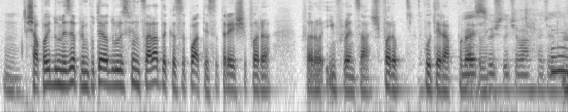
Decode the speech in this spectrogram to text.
Mm. Și apoi Dumnezeu prin puterea Duhului Sfânt îți arată că se poate să trăiești și fără, fără influența și fără puterea Vrei să păcatului. spui și tu ceva? Acest Nu, lucru?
